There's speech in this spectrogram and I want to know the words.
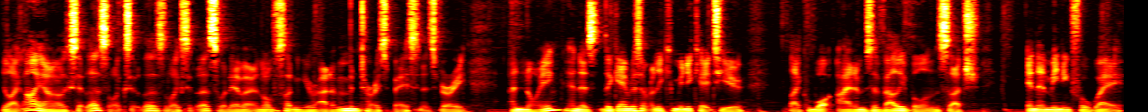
you're like oh yeah i'll accept this i'll accept this i'll accept this whatever. And all of a sudden you're out of inventory space and it's very annoying. And the game doesn't really communicate to you like what items are valuable and such in a meaningful way.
